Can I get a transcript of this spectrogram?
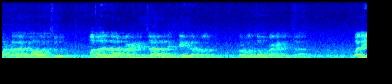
పంటలకు కావచ్చు మద్దతు ధర ప్రకటించాలని కేంద్ర ప్రభుత్వం ప్రకటించాలి. మరి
